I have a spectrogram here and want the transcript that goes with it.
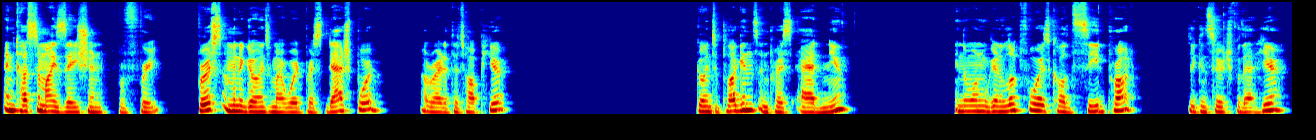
and customization for free. First, I'm going to go into my WordPress dashboard right at the top here. Go into plugins and press add new. And the one we're going to look for is called SeedProd. So you can search for that here.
